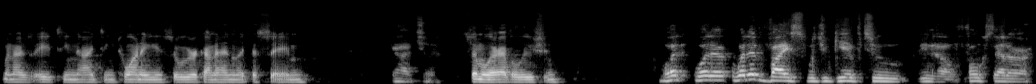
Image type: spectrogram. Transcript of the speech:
when I was 18, 19, 20. So we were kind of in like the same, gotcha, similar evolution. What what what advice would you give to you know folks that are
